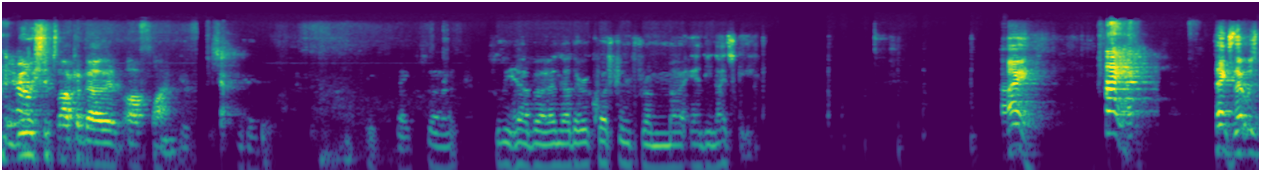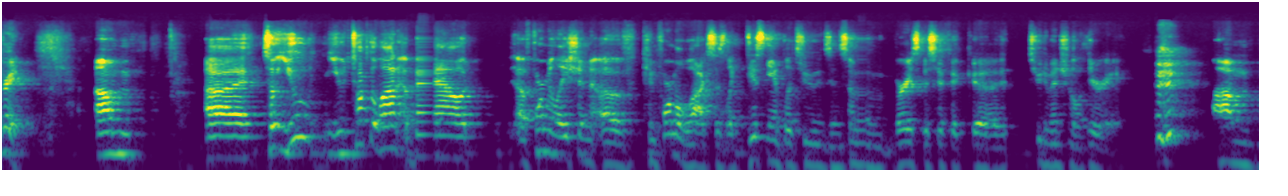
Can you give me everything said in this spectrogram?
could Maybe not... we should talk about it offline. Sure. Okay. Thanks. Uh, so we have uh, another question from uh, Andy Neitzke. Hi. Hi. Thanks. That was great. Um, uh, so you you talked a lot about a formulation of conformal blocks as like disk amplitudes in some very specific uh, two-dimensional theory. Mm-hmm. Um,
